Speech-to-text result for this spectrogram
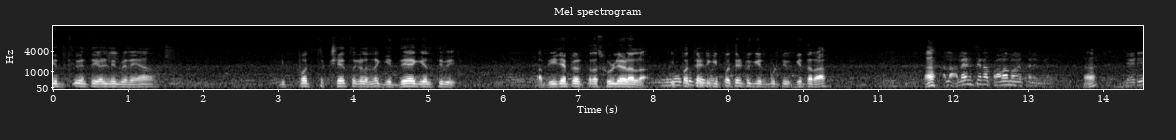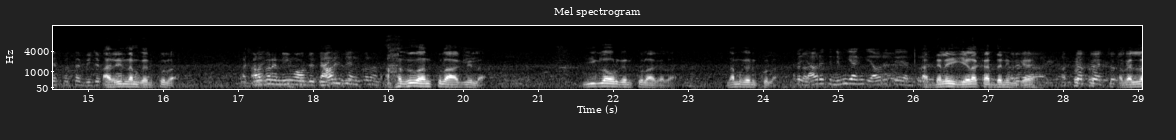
ಗೆಲ್ತೀವಿ ಅಂತ ಹೇಳಿಲ್ವೇನೆಯ ಇಪ್ಪತ್ತು ಕ್ಷೇತ್ರಗಳನ್ನು ಗೆದ್ದೇ ಗೆಲ್ತೀವಿ. ಆ ಬಿ ಜೆ ಪಿ ಥರ ಸುಳ್ಳು ಹೇಳಲ್ಲ. ಇಪ್ಪತ್ತೆಂಟಿಗೆ ಇಪ್ಪತ್ತೆಂಟು ಗೆದ್ಬಿಡ್ತೀವಿ. ಗೆದ್ದರ? ಅಲ್ಲ ಅಲಯನ್ಸ್ ಏನೋ ಪ್ರಾಬ್ಲಮ್ ಆಗುತ್ತೆ ನಿಮಗೆ? ಹಾಂ ಜೆ ಡಿ ಎಸ್ ಮತ್ತೆ ಬಿಜೆಪಿ ಅದರಿಂದ ನಮ್ಗೆ ಅನುಕೂಲ. ನೀವು ಅವ್ರ ಜೊತೆ ಯಾವ ರೀತಿ ಅನುಕೂಲ? ಅದು ಅನುಕೂಲ ಆಗಲಿಲ್ಲ. ಈಗಲೂ ಅವ್ರಿಗೆ ಅನುಕೂಲ ಆಗಲ್ಲ. ನಮ್ಗೆ ಅನುಕೂಲ. ಯಾವ ರೀತಿ ನಿಮ್ಗೆ ಹಂಗೆ ಯಾವ ರೀತಿ ಅನುಕೂಲ ಅದನ್ನೆಲ್ಲ ಈಗ ಹೇಳಕ್ಕಾದ್ದ ನಿಮಗೆ. ಅವೆಲ್ಲ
